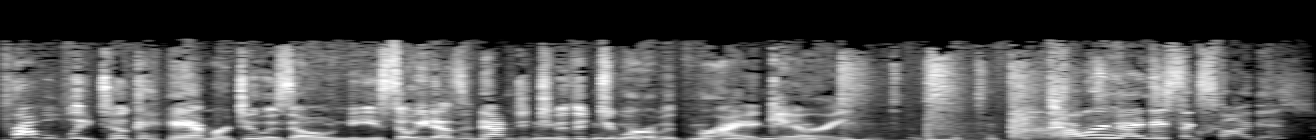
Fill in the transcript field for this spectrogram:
probably took a hammer to his own knee so he doesn't have to do the tour with Mariah Carey. Power 96.5 is just.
